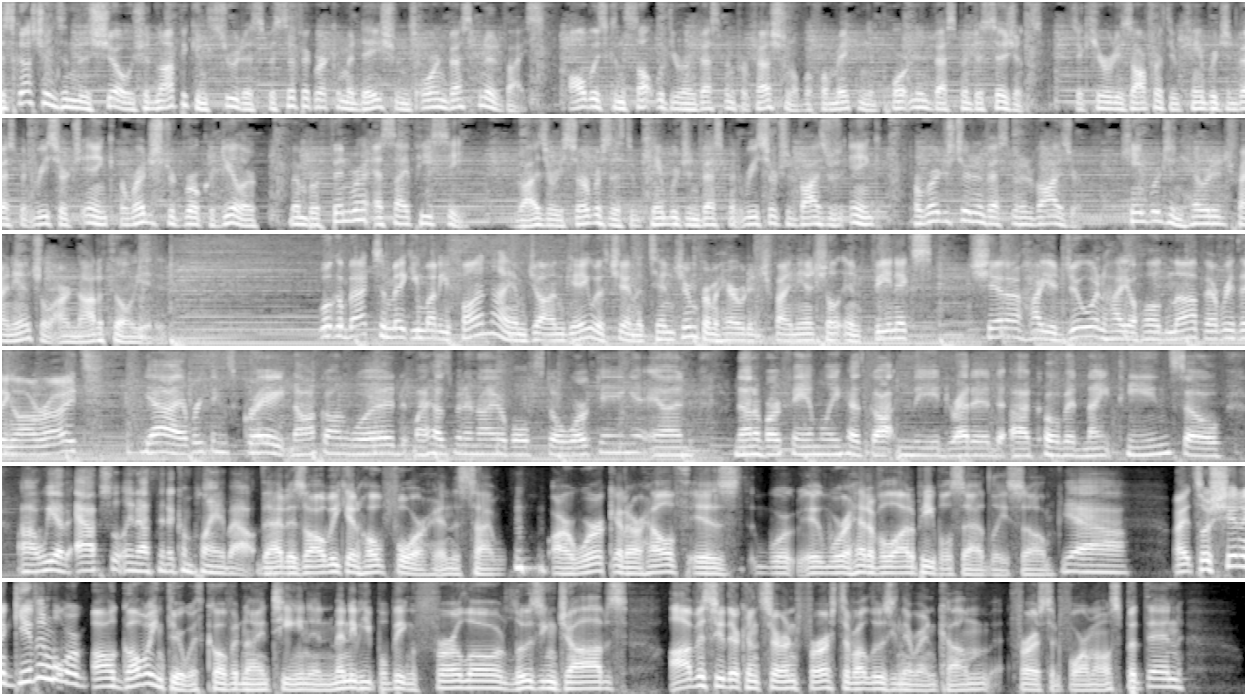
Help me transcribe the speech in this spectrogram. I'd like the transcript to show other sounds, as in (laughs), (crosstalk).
Discussions in this show should not be construed as specific recommendations or investment advice. Always consult with your investment professional before making important investment decisions. Securities offered through Cambridge Investment Research Inc., a registered broker dealer, member FINRA SIPC. Advisory services through Cambridge Investment Research Advisors Inc., a registered investment advisor. Cambridge and Heritage Financial are not affiliated. Welcome back to Making Money Fun. I am John Gay with Shanna Tindrum from Heritage Financial in Phoenix. Shanna, how you doing? How you holding up? Everything all right? Yeah, everything's great. Knock on wood. My husband and I are both still working, and none of our family has gotten the dreaded uh, COVID 19. So uh, we have absolutely nothing to complain about. That is all we can hope for in this time. (laughs) our work and our health is, we're, we're ahead of a lot of people, sadly. So, yeah. All right, so Shanna, given what we're all going through with COVID 19 and many people being furloughed, losing jobs, obviously they're concerned first about losing their income, first and foremost. But then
